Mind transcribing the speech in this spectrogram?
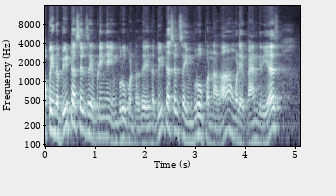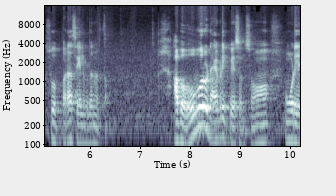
அப்போ இந்த பீட்டா செல்ஸை எப்படிங்க இம்ப்ரூவ் பண்ணுறது இந்த பீட்டா செல்ஸை இம்ப்ரூவ் பண்ணால் தான் உங்களுடைய பேன்கிரியஸ் சூப்பராக செயல்படுதுன்னு அர்த்தம். அப்போ ஒவ்வொரு டயபெட்டிக் பேஷண்ட்ஸும் உங்களுடைய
